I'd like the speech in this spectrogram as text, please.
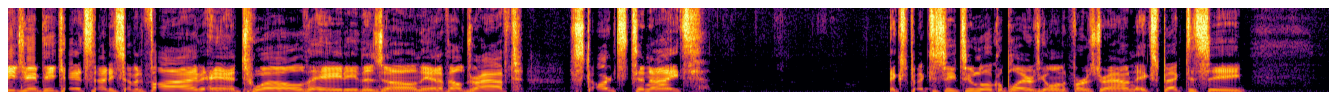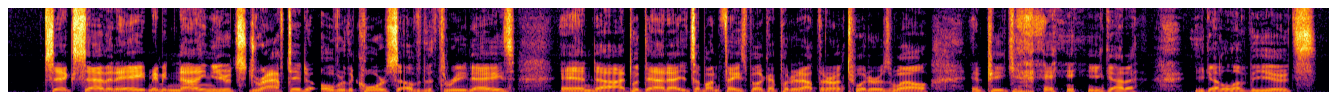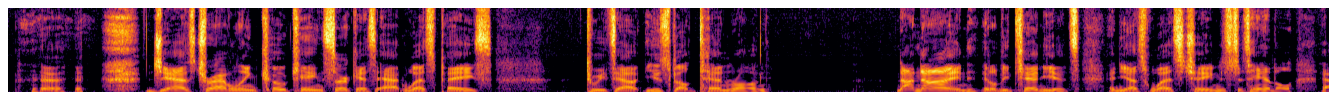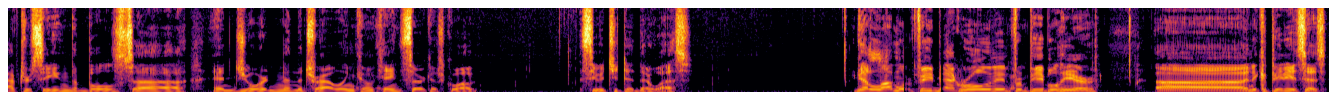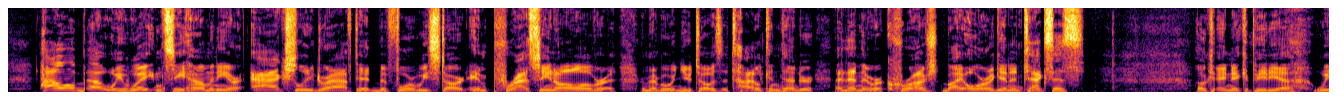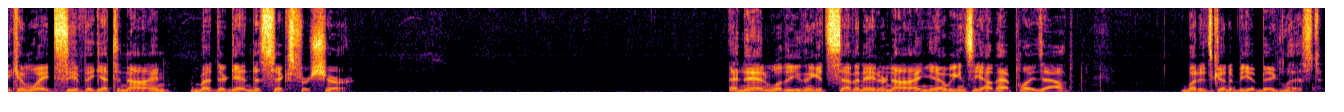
DJ and PK, it's 97.5 and 1280 the zone. The NFL draft starts tonight. Expect to see two local players go in the first round. Expect to see six, seven, eight, maybe nine Utes drafted over the course of the three days. And uh, I put that, it's up on Facebook. I put it out there on Twitter as well. And PK, you gotta, you gotta love the Utes. Jazz traveling cocaine circus at West Pace tweets out, You spelled 10 wrong. Not nine, it'll be 10 Utes. And yes, Wes changed his handle after seeing the Bulls uh, and Jordan and the traveling cocaine circus quote. See what you did there, Wes. Got a lot more feedback rolling in from people here. Uh, Nicopedia says, How about we wait and see how many are actually drafted before we start impressing all over it? Remember when Utah was a title contender and then they were crushed by Oregon and Texas? Okay, Nicopedia, we can wait to see if they get to nine, but they're getting to six for sure. And then whether you think it's seven, eight, or nine, yeah, we can see how that plays out. But it's going to be a big list.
